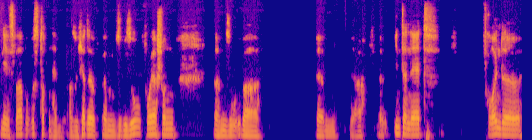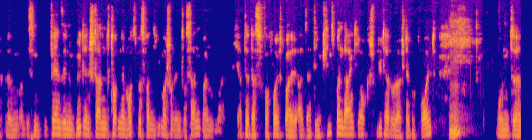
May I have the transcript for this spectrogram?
Nee, es war bewusst Tottenham. Also ich hatte ähm, sowieso vorher schon ähm, so über ähm, ja, äh, Internet, Freunde, ähm, ist im Fernsehen ein Bild entstanden. Tottenham Hotspurs fand ich immer schon interessant, weil ich hatte das verfolgt, weil seitdem Klinsmann da eigentlich auch gespielt hat oder Steffen Freund. Mhm. Und äh,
